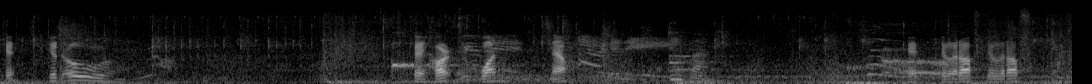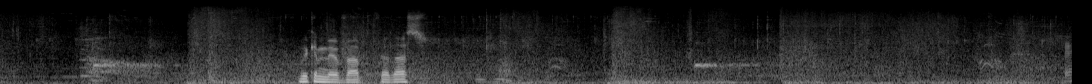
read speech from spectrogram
Okay, good. Oh. Okay, heart. One. Now. Diva. Okay, heal it off. Heal it off. We can move up for this. Okay.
